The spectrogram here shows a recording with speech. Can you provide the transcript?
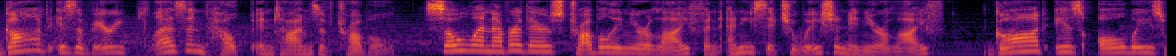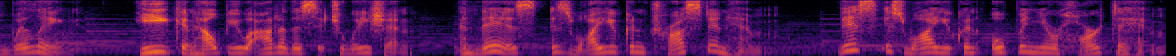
God is a very pleasant help in times of trouble. So whenever there's trouble in your life and any situation in your life, God is always willing. He can help you out of the situation. And this is why you can trust in Him. This is why you can open your heart to Him.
